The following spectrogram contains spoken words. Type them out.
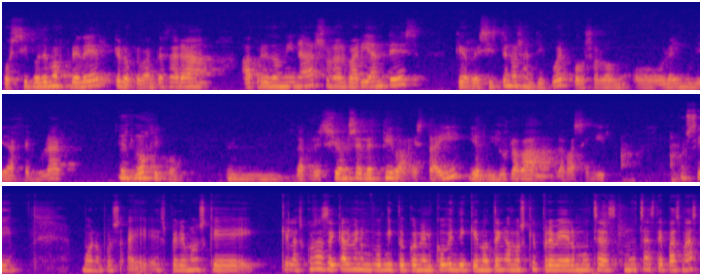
pues sí podemos prever que lo que va a empezar a, predominar son las variantes que resisten los anticuerpos o, la inmunidad celular. Es lógico. Mm, la presión selectiva está ahí y el virus la va, la va a seguir. Pues sí. Bueno, pues eh, esperemos que, que las cosas se calmen un poquito con el COVID y que no tengamos que prever muchas, muchas cepas más.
